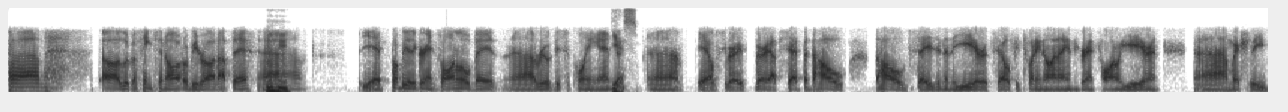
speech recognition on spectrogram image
Um, oh, look, I think tonight will be right up there. Mhm. Um, yeah, probably the grand final, albeit uh, real disappointing end. Yes. Um, yeah, obviously very very upset, but the whole the whole season and the year itself in 2019, the grand final year, and um, we actually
